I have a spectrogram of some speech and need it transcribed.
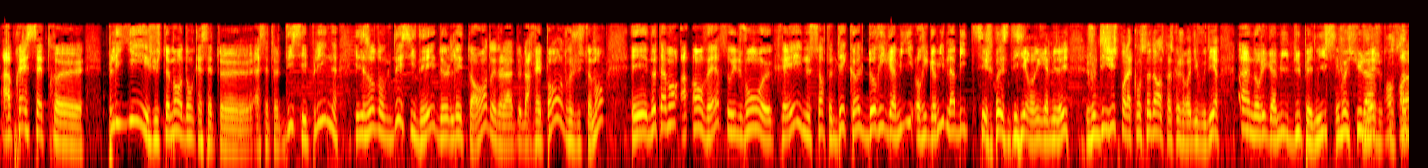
Après s'être euh, pliés justement donc à cette euh, à cette discipline, ils ont donc décidé de l'étendre et de la de la répandre justement, et notamment à Anvers où ils vont euh, créer une sorte d'école d'origami, origami de la bite si j'ose dire, origami de la bite. Je vous le dis juste pour la consonance parce que j'aurais dû vous dire un origami du pénis. Et moi je suis là, je en, en.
